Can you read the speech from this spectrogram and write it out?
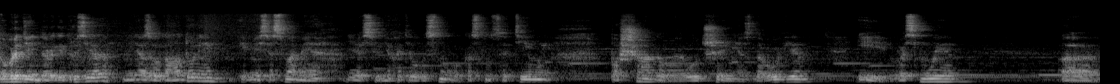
Добрый день, дорогие друзья. Меня зовут Анатолий, и вместе с вами я сегодня хотел бы снова коснуться темы пошаговое улучшение здоровья и восьмое э,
